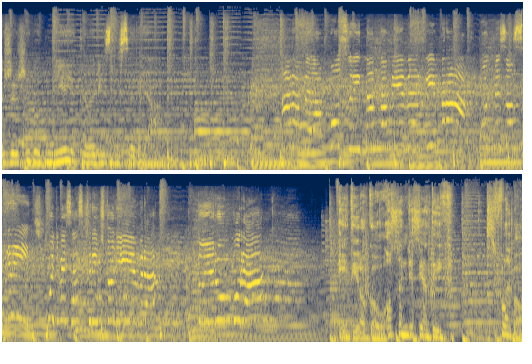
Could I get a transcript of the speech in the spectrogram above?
že život nie je televízny seriál 80 s Flebom.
